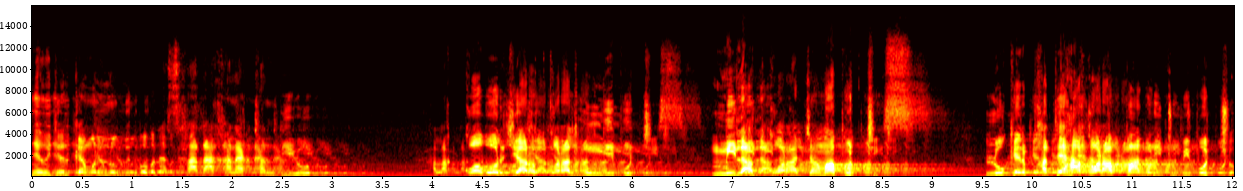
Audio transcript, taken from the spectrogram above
যে হুজুর কেমন লুঙ্গি দিব বলে সাদা খান একখান দিও। আলা কবর জিয়ারত করা লুঙ্গি পরছিস, মিলাদ করা জামা পরছিস, লোকের ফাতেহা করা পাগড়ি টুপি পরছো,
